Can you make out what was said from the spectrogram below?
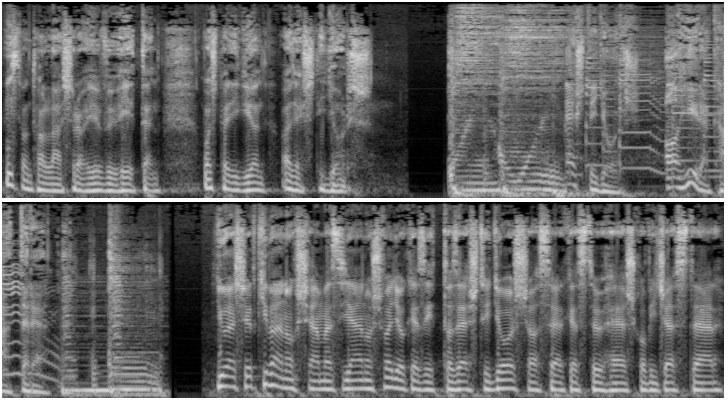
viszont hallásra a jövő héten. Most pedig jön az Esti Gyors. Esti Gyors, a hírek háttere. Jó estét kívánok, Sámesz János vagyok, ez itt az Esti Gyors, a szerkesztő Helskovics Eszter.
